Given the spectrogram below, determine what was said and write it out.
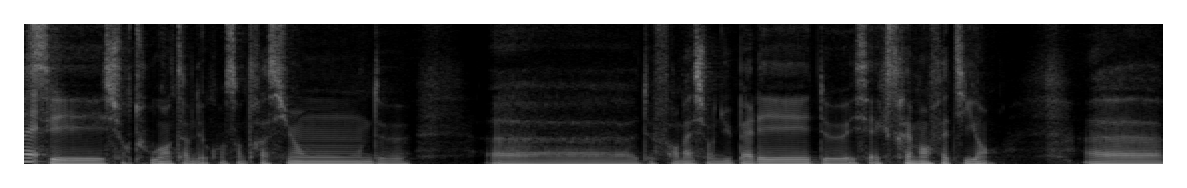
C'est surtout en termes de concentration, de, euh, de formation du palais, de, et c'est extrêmement fatigant. Euh,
